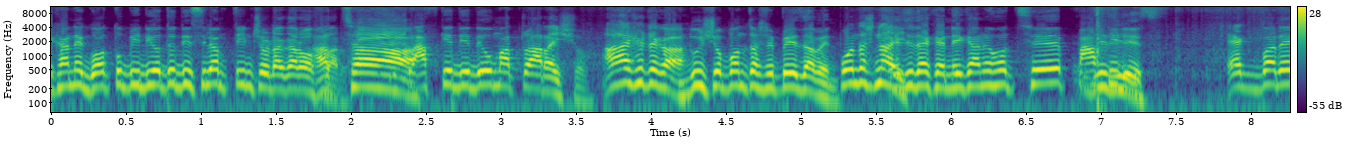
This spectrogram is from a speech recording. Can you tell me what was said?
এখানে গত ভিডিওতে দিয়েছিলাম তিনশো টাকার আজকে দিয়ে দেব মাত্র 250 250 টাকা? দুইশো পঞ্চাশে পেয়ে যাবেন। 50 না দেখেন এখানে হচ্ছে। ড্রেস। একবারে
